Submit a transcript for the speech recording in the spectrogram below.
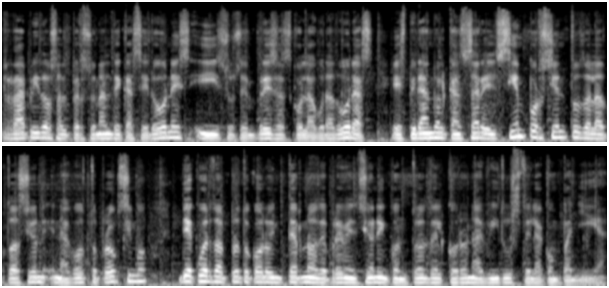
rápidos al personal de Caserones y sus empresas colaboradoras, esperando alcanzar el 100% de la dotación en agosto próximo, de acuerdo al protocolo interno de prevención y control del coronavirus de la compañía.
